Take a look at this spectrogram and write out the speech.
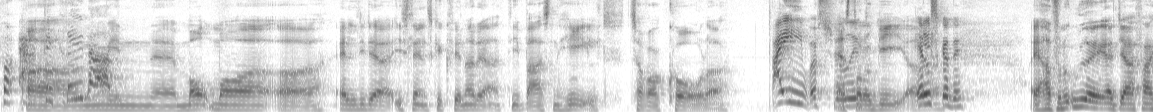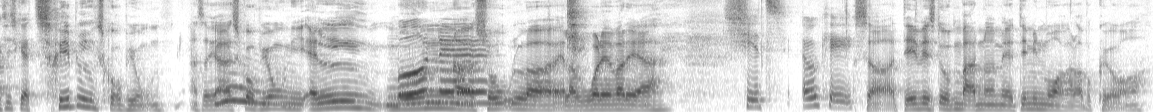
Hvor er det Og griner? min øh, mormor og alle de der islandske kvinder der, de er bare sådan helt tarotkort og Ej, hvor svedigt. astrologi. Og, Jeg elsker det. Og jeg har fundet ud af, at jeg faktisk er triple skorpion. Altså jeg er skorpion i alle månen Måne. og sol, og, eller whatever det er. Shit, okay. Så det er vist åbenbart noget med, at det er min mor ret op at køre over.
